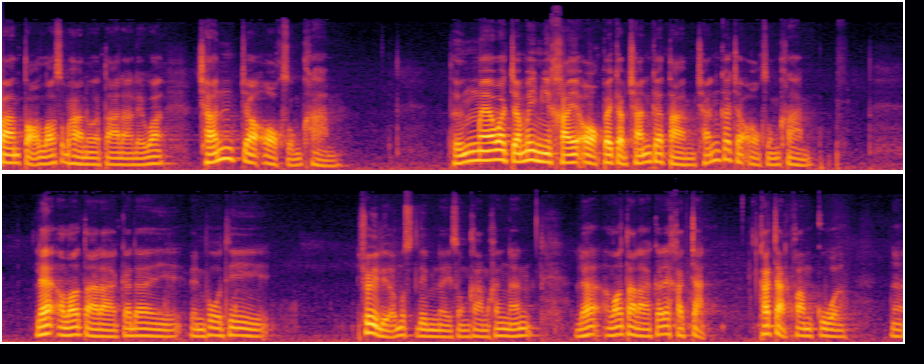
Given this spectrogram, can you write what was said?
บานต่อลอสุบานุตาลาเลยว่า ฉันจะออกสงคราม ถึงแม้ว่าจะไม่มีใครออกไปกับฉันก็ตาม ฉันก็จะออกสงคราม และอัลลอฮฺตาลาก็ได้เป็นผู้ที่ช่วยเหลือมุสลิมในสงครามครั้งนั้น และอัลลอฮฺตาลาก็ได้ขจัดขจัดความกลัวนะ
